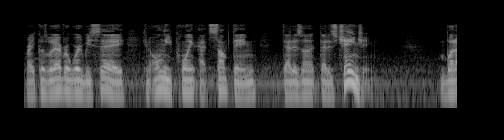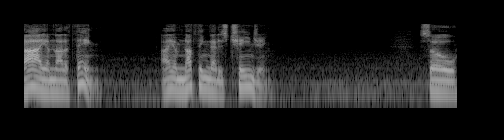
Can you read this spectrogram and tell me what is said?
right? Because whatever word we say can only point at something that is uh, that is changing. But I am not a thing. I am nothing that is changing. So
